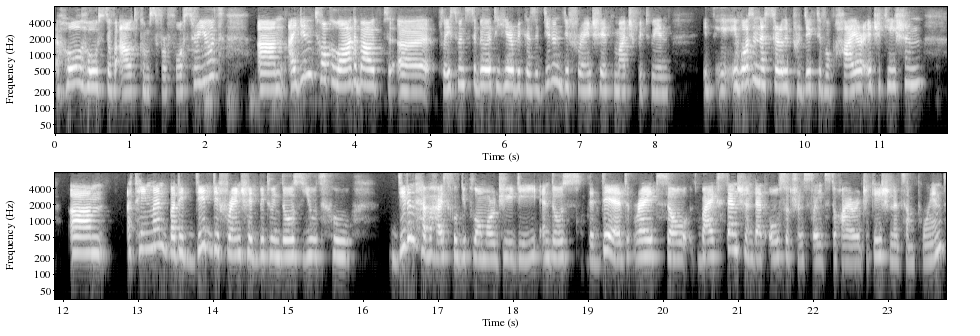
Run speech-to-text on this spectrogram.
a whole host of outcomes for foster youth. Um, I didn't talk a lot about uh, placement stability here because it didn't differentiate much between, it, it wasn't necessarily predictive of higher education um, attainment, but it did differentiate between those youth who didn't have a high school diploma or GED and those that did, right? So by extension, that also translates to higher education at some point.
